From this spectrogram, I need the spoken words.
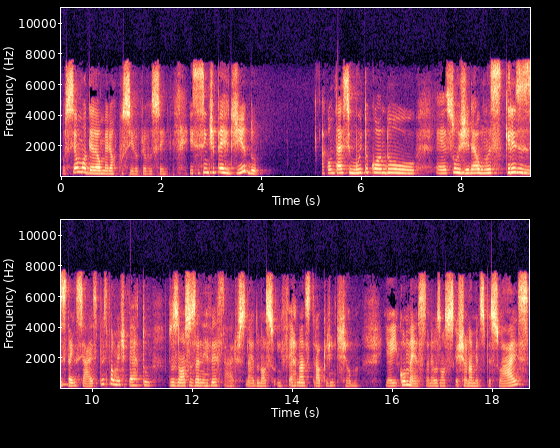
O seu modelo é o melhor possível para você. E se sentir perdido acontece muito quando é, surgirem algumas crises existenciais, principalmente perto dos nossos aniversários, né, do nosso inferno astral que a gente chama. E aí começa, né, os nossos questionamentos pessoais,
